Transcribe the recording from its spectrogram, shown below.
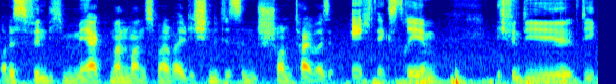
Und das finde ich, merkt man manchmal, weil die Schnitte sind schon teilweise echt extrem. Ich finde die, die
